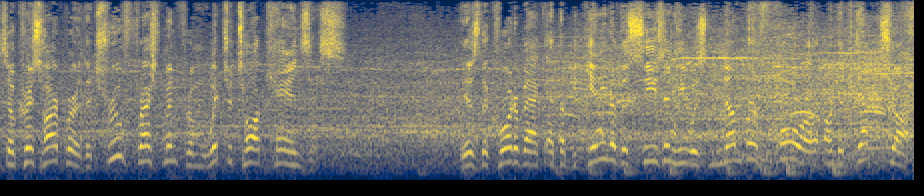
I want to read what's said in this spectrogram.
So Chris Harper, the true freshman from Wichita, Kansas, is the quarterback. At the beginning of the season, he was number four on the depth chart.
